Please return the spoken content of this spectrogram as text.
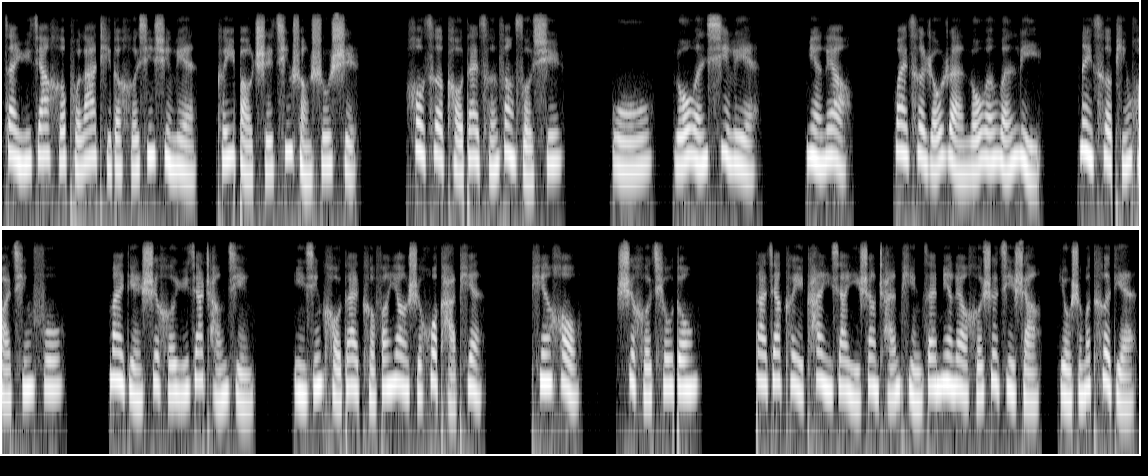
在瑜伽和普拉提的核心训练可以保持清爽舒适。后侧口袋存放所需。五螺纹系列面料。外侧柔软螺纹纹理，内侧平滑亲肤，卖点适合瑜伽场景。隐形口袋可放钥匙或卡片，偏厚，适合秋冬。大家可以看一下以上产品在面料和设计上有什么特点。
